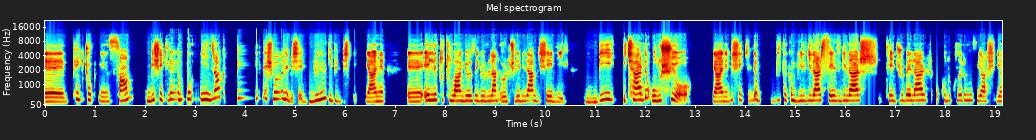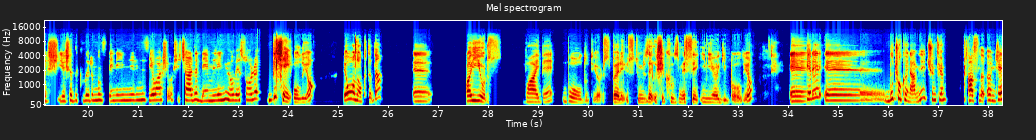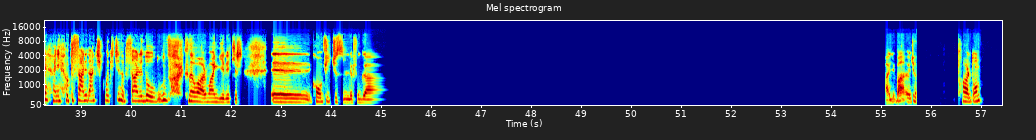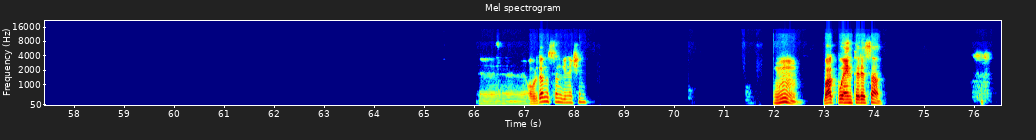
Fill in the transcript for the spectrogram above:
E, pek çok insan bir şekilde bu idrak bir de şöyle bir şey, büyü gibi bir şey. Yani e, elle tutulan, göze görülen, ölçülebilen bir şey değil. bir içeride oluşuyor. Yani bir şekilde bir takım bilgiler, sezgiler, tecrübeler, okuduklarımız, yaş, yaş, yaşadıklarımız, deneyimlerimiz yavaş yavaş içeride demleniyor ve sonra bir şey oluyor. Ve o noktada e, ayıyoruz. Vay be bu oldu diyoruz. Böyle üstümüze ışık huzmesi iniyor gibi oluyor. E, bir kere e, bu çok önemli çünkü aslında önce hani hapishaneden çıkmak için hapishanede olduğunun farkına varman gerekir. E, Confucius'un lafı galiba. Önce pardon. Ee, orada mısın Güneş'in? Hmm. Bak bu enteresan.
